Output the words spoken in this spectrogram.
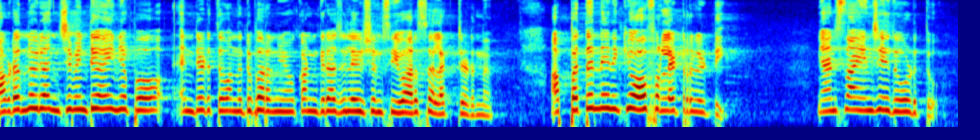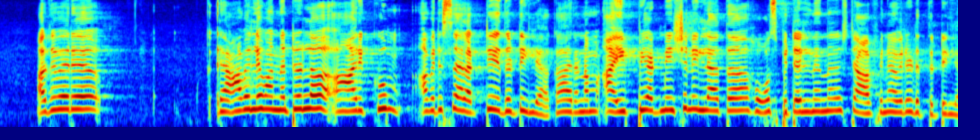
അവിടെ നിന്ന് ഒരു അഞ്ച് മിനിറ്റ് കഴിഞ്ഞപ്പോൾ എന്റെ അടുത്ത് വന്നിട്ട് പറഞ്ഞു കൺഗ്രാജുലേഷൻസ് യു ആർ സെലക്റ്റഡ് എന്ന് അപ്പം തന്നെ എനിക്ക് ഓഫർ ലെറ്റർ കിട്ടി. ഞാൻ സൈൻ ചെയ്ത് കൊടുത്തു. അതുവരെ രാവിലെ വന്നിട്ടുള്ള ആർക്കും അവർ സെലക്ട് ചെയ്തിട്ടില്ല. കാരണം ഐ പി അഡ്മിഷൻ ഇല്ലാത്ത ഹോസ്പിറ്റലിൽ നിന്ന് സ്റ്റാഫിനെ അവരെടുത്തിട്ടില്ല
